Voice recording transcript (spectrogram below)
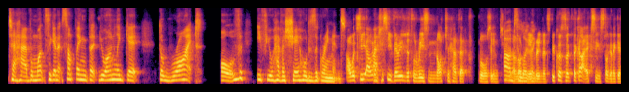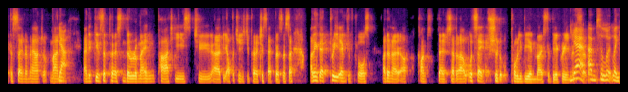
to have. And once again, it's something that you only get the right of if you have a shareholders agreement. I would see. I would actually see very little reason not to have that clause into Absolutely. a lot of the agreements because the, the guy actually is still going to get the same amount of money, yeah. and it gives the person the remaining parties to uh, the opportunity to purchase that business. So I think that preemptive clause. I don't know. I can't say, but I would say it should probably be in most of the agreements. Yeah, so absolutely.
